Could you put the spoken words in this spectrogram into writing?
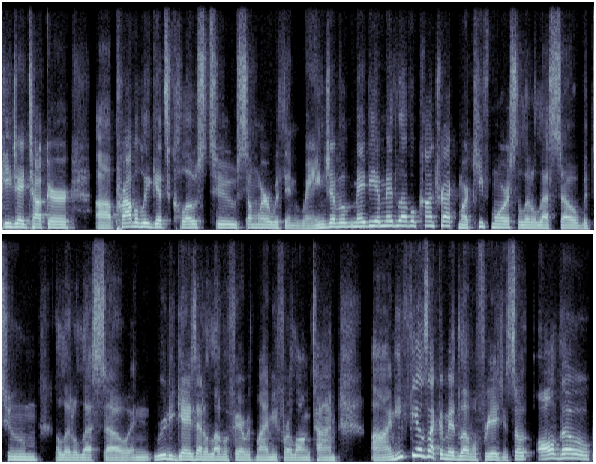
PJ Tucker uh, probably gets close to somewhere within range of a, maybe a mid-level contract. Markieff Morris a little less so, Batum a little less so, and Rudy Gay's had a love affair with Miami for a long time. Uh, and he feels like a mid-level free agent. So although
